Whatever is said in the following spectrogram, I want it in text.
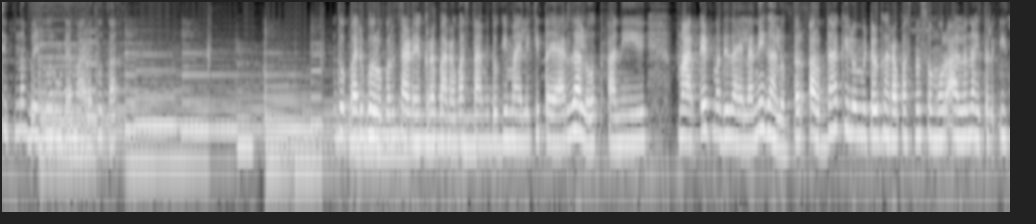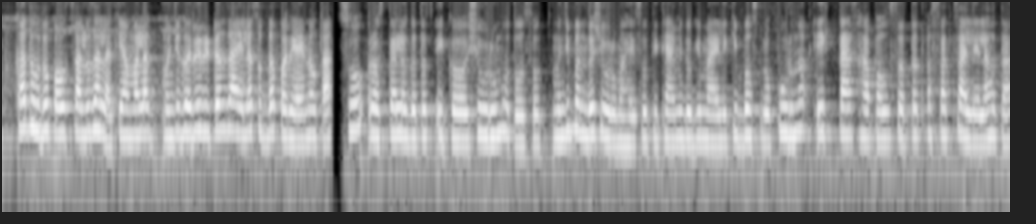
तिथनं बेडवर उड्या मारत होता. दुपारी बरोबर साडे अकरा बारा वाजता आम्ही दोघी मायले की तयार झालोत आणि मार्केटमध्ये जायला निघालो. तर अर्धा किलोमीटर घरापासून समोर आलं नाही तर इतका धोधो पाऊस चालू झाला की आम्हाला म्हणजे घरी रिटर्न जायला सुद्धा पर्याय नव्हता. सो रस्त्यालगतच एक शोरूम होतो. सो म्हणजे बंद शोरूम आहे. सो तिथे आम्ही दोघी मायले की बसलो. पूर्ण एक तास हा पाऊस सतत असाच चाललेला होता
